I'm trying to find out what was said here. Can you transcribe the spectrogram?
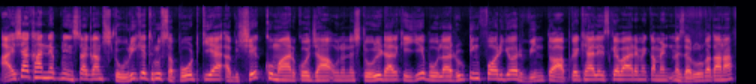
आयशा खान ने अपने Instagram story के थ्रू सपोर्ट किया है अभिषेक कुमार को, जहाँ उन्होंने स्टोरी डाल के ये बोला रूटिंग फॉर योर विन तो आपका ख्याल है इसके बारे में कमेंट में ज़रूर बताना।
